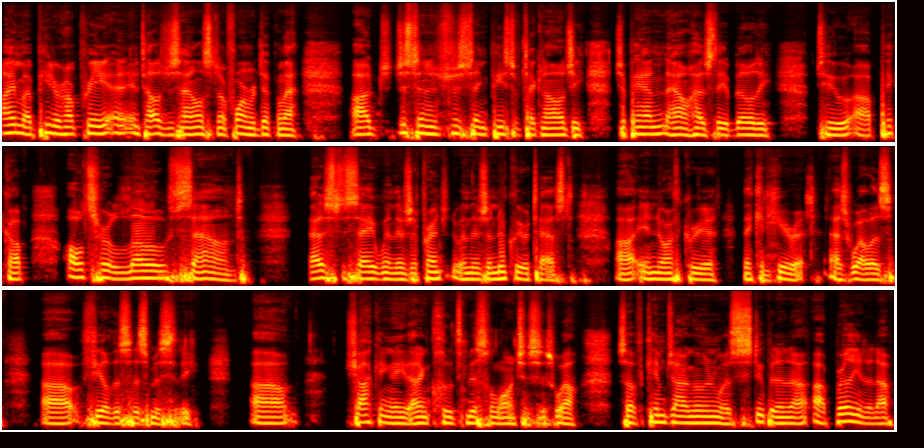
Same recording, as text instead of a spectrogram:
I'm a Peter Humphrey, intelligence analyst and a former diplomat. Uh, just an interesting piece of technology. Japan now has the ability to uh, pick up ultra low sound. That is to say, when there's a French, when there's a nuclear test uh, in North Korea, they can hear it as well as uh, feel the seismicity. Shockingly, that includes missile launches as well. So if Kim Jong Un was stupid enough, uh, brilliant enough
